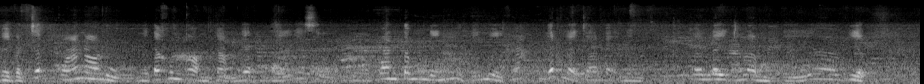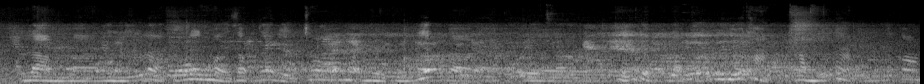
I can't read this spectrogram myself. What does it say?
về vật chất quá no đủ người ta không còn cảm nhận thấy cái sự ờ, quan tâm đến một cái người khác nhất là cha mẹ mình. Cho nên đây cũng là một cái ờ, việc làm mà mình nghĩ là cũng nên mở rộng ra để cho mọi người cùng biết và thấy được là cái hiếu thảo lòng hiếu thảo của những đứa con.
